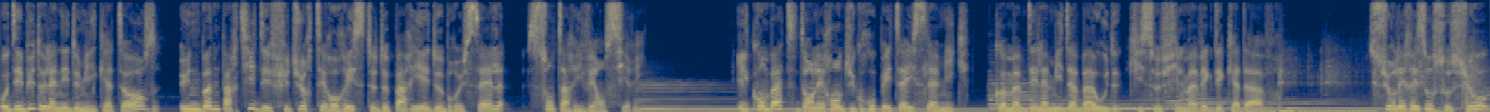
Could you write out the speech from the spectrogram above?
Au début de l'année 2014, une bonne partie des futurs terroristes de Paris et de Bruxelles sont arrivés en Syrie. Ils combattent dans les rangs du groupe État islamique, comme Abdelhamid Abaoud qui se filme avec des cadavres. Sur les réseaux sociaux,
